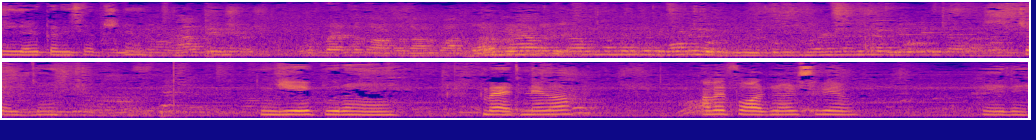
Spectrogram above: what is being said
इधर का रिसेप्शन चलते हैं। ये पूरा है। बैठने का। अबे फॉरनर्स भी हैं। ये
